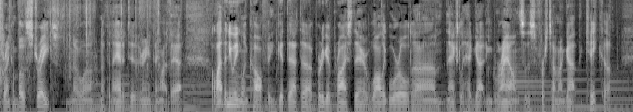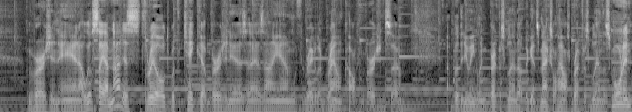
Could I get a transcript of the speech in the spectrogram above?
Drank them both straight, no uh, nothing additive or anything like that. I like the New England coffee. Get that uh, pretty good price there at World. Um, actually had gotten ground, so this is the first time I got the K cup version, and I will say I'm not as thrilled with the K cup version is as I am with the regular ground coffee version. So I put the New England breakfast blend up against Maxwell House breakfast blend this morning,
